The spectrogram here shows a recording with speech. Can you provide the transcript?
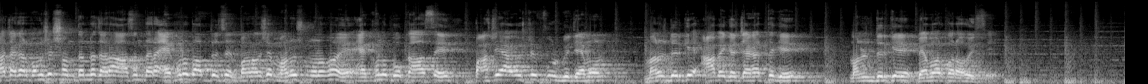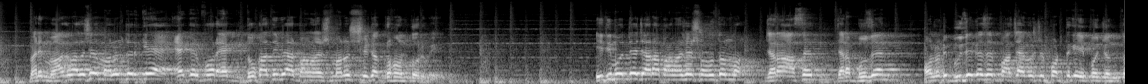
রাজাকার বংশের সন্তানরা যারা আছেন, তারা এখনও ভাবতেছেন, বাংলাদেশের মানুষ মনে হয় এখনও বোকা আছে পাঁচই আগস্টের পূর্বে যেমন মানুষদেরকে আবেগের জায়গা থেকে মানুষদেরকে ব্যবহার করা হয়েছে। মানে বাংলাদেশের মানুষদেরকে একের পর এক ধোকা দিবে আর বাংলাদেশ মানুষ সেটা গ্রহণ করবে। ইতিমধ্যে যারা বাংলাদেশের সচেতন যারা আছেন, যারা বুঝেন অলরেডি বুঝে গেছেন পাঁচই আগস্টের পর থেকে এই পর্যন্ত।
